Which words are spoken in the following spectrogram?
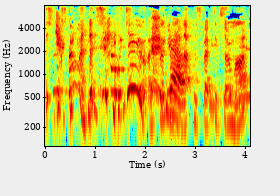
it's an experiment. Let's see how we do. I freaking yeah. love that perspective so much.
